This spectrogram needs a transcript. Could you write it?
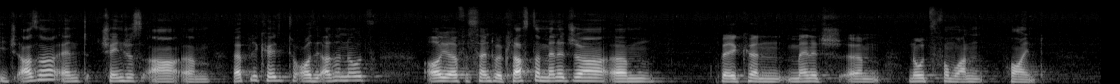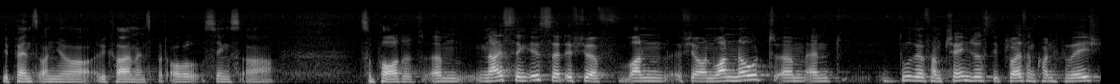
each other and changes are um, replicated to all the other nodes, or you have a central cluster manager um, where you can manage um, nodes from one point depends on your requirements, but all things are supported. Um, nice thing is that if you have one, if you're on one node um, and do there some changes, deploy some configuration,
